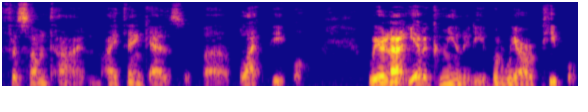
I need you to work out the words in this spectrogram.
for some time, I think, as uh, black people. We are not yet a community, but we are a people.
